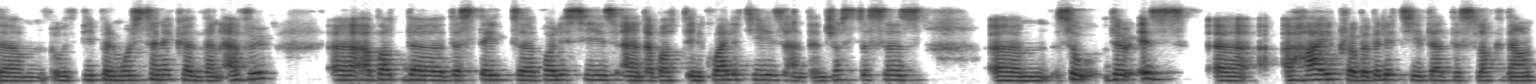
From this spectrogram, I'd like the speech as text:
um, with people more cynical than ever. Uh, about the, the state uh, policies and about inequalities and injustices. Um, so there is uh, a high probability that this lockdown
